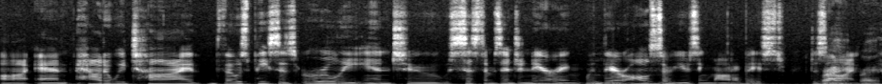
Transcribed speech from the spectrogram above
Uh, and how do we tie those pieces early into systems engineering when mm-hmm, they're also mm-hmm. using model based design? Right, right.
